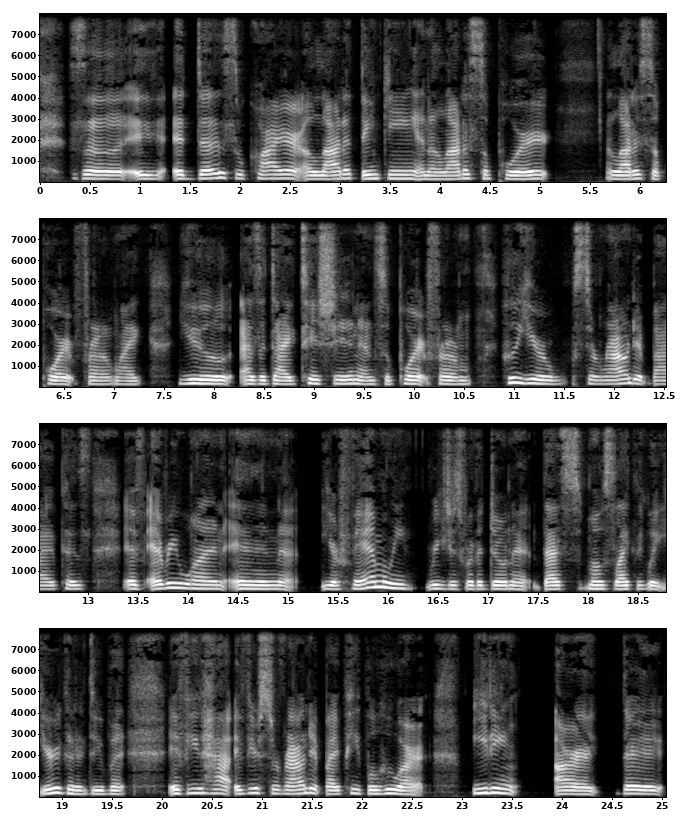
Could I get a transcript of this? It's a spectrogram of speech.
so it, it does require a lot of thinking and a lot of support, a lot of support from like you as a dietitian and support from who you're surrounded by. Because if everyone in your family reaches for the donut, that's most likely what you're going to do. But if you have, if you're surrounded by people who are eating, are, they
